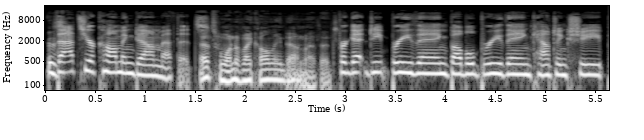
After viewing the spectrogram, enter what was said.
That's your calming down methods. That's one of my calming down methods. Forget deep breathing, bubble breathing, counting sheep.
